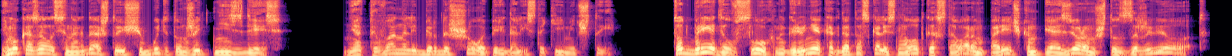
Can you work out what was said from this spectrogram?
Ему казалось иногда, что еще будет он жить не здесь. Не от Ивана ли Бердышева передались такие мечты? Тот бредил вслух на Горюне, когда таскались на лодках с товаром по речкам и озерам, что заживет.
